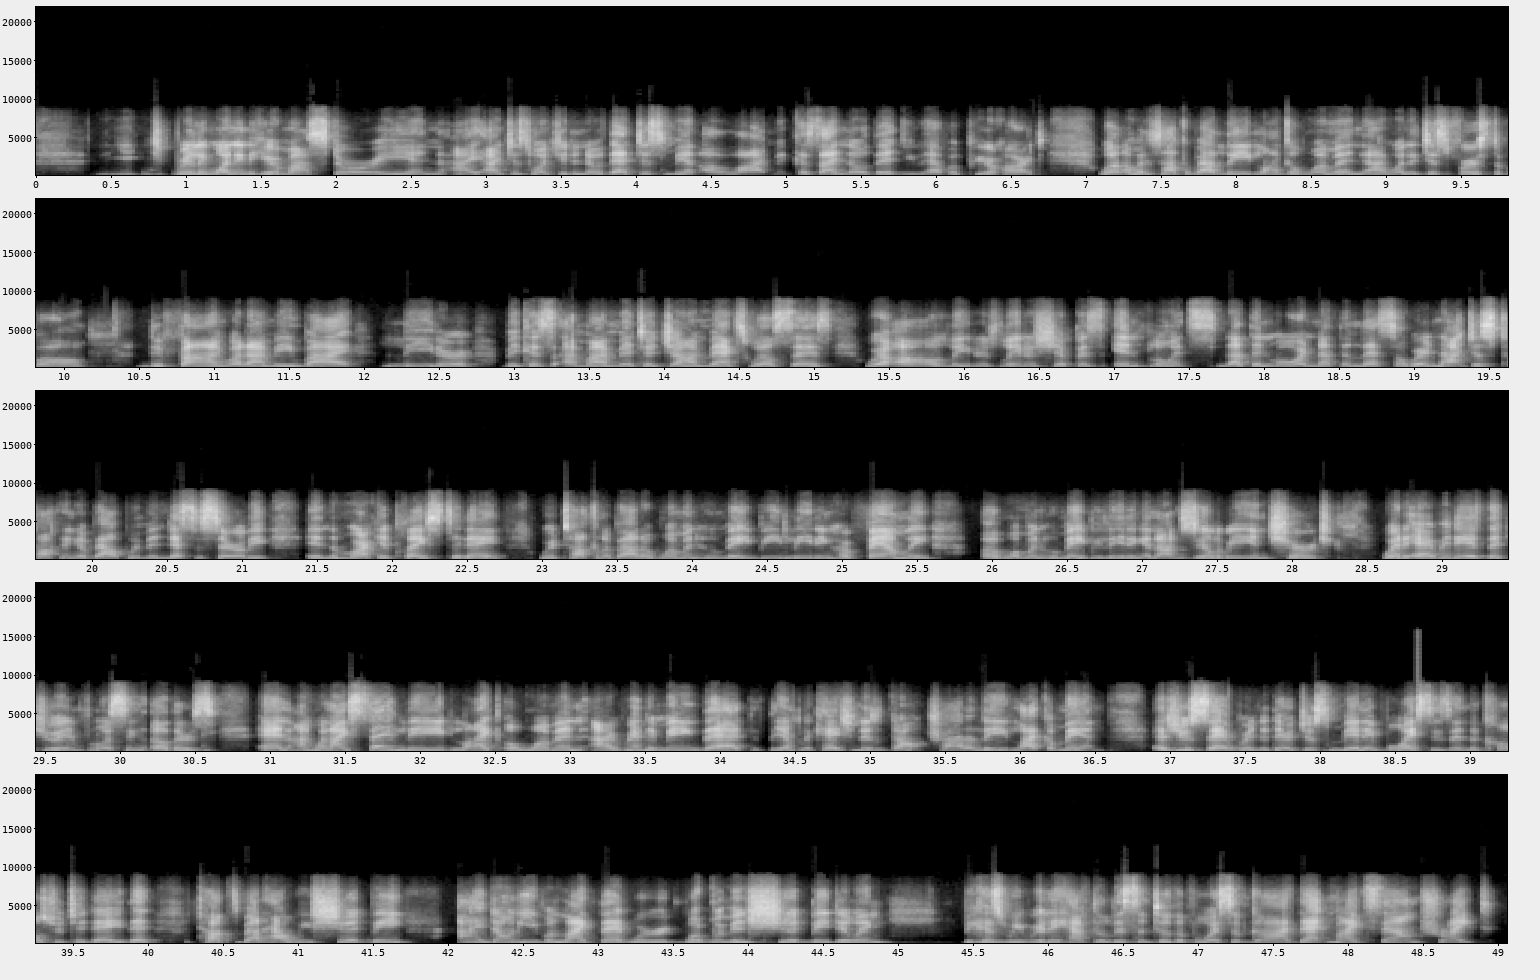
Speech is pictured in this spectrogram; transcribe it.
really wanting to hear my story. And I, I just want you to know that just meant a lot because I know that you have a pure heart. Well, I want to talk about lead like a mm-hmm. woman. I want to just first of all define what I mean by leader because my mentor, John Maxwell, says we're all leaders. Leadership is influence, nothing more, nothing less. So we're not just talking about women necessarily in the marketplace today. We're talking about a woman who may be leading her family, a woman who may be leading an auxiliary in church, whatever it is that you're influencing others. And when I say lead like a woman, I really mean that. The implication is don't try to lead like a man. As you said, Brenda, there are just many voices in the culture today that talks about how we should be. I don't even like that word, what women should be doing, because mm we really have to listen to the voice of God. That might sound trite.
